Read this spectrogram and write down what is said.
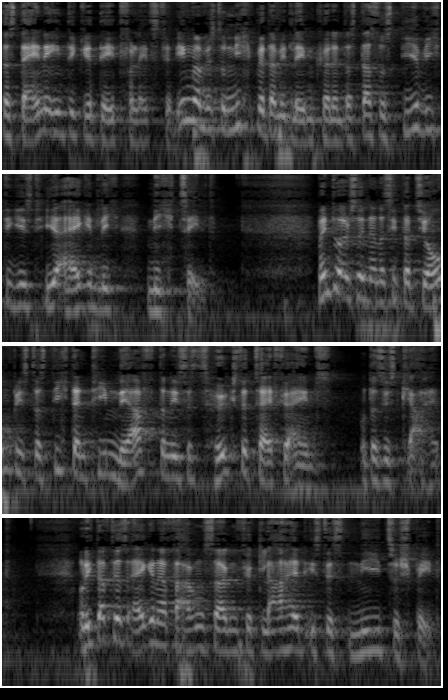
dass deine Integrität verletzt wird. Irgendwann wirst du nicht mehr damit leben können, dass das, was dir wichtig ist, hier eigentlich nicht zählt. Wenn du also in einer Situation bist, dass dich dein Team nervt, dann ist es höchste Zeit für eins. Und das ist Klarheit. Und ich darf dir aus eigener Erfahrung sagen, für Klarheit ist es nie zu spät.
